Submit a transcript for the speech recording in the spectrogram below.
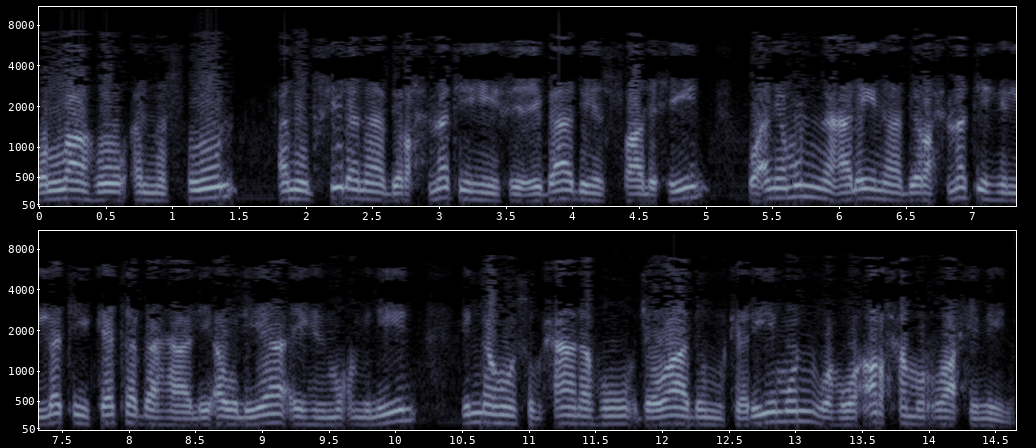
والله المسؤول أن يدخلنا برحمته في عباده الصالحين وأن يمن علينا برحمته التي كتبها لأوليائه المؤمنين. إنه سبحانه جواد كريم وهو أرحم الراحمين.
